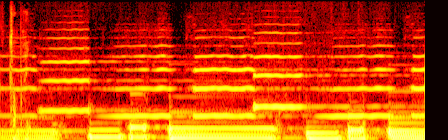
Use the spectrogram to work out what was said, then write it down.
Je t'en thank you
